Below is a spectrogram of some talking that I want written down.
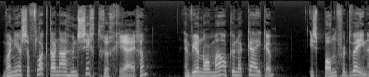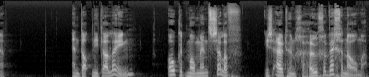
Wanneer ze vlak daarna hun zicht terugkrijgen en weer normaal kunnen kijken, is Pan verdwenen. En dat niet alleen, ook het moment zelf is uit hun geheugen weggenomen.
